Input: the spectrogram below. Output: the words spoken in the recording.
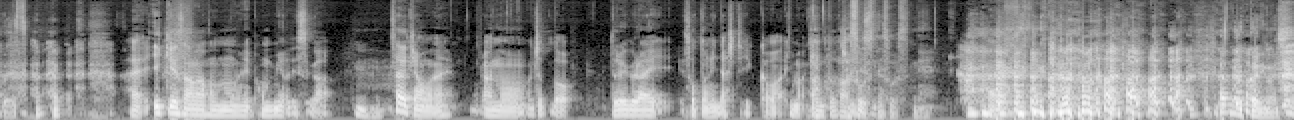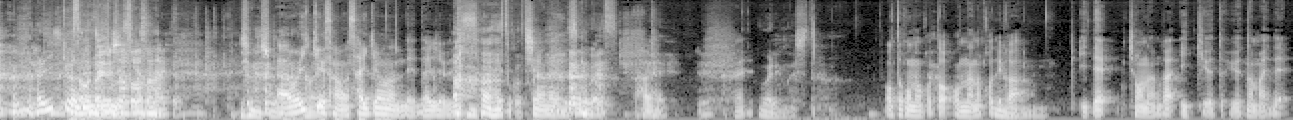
そうです。はい。一休さんは本名本名ですが、うんさよちゃんはね、あの、ちょっと、どれぐらい外に出していくかは今検討ああ、中でね。そうですすね、そうですね。は わかりました。あれ、一休さんは大事丈夫ですか？務所通さないと。事務所。い。あ、もう一休ん。さんは最強なんで大丈夫です。知らないですけど。了解ですはい。はい。はい。わかりました。男の子と女の子でがうんいて、長男が一休という名前でうん。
